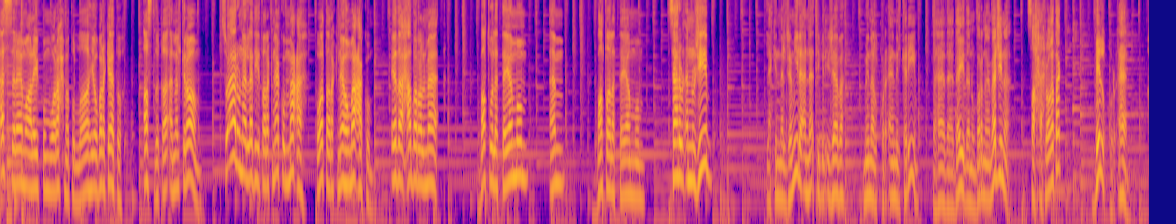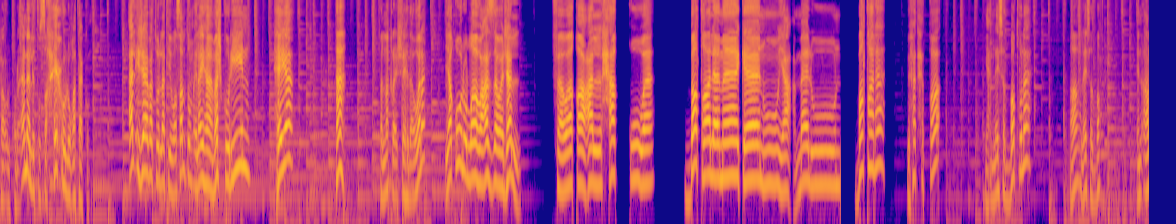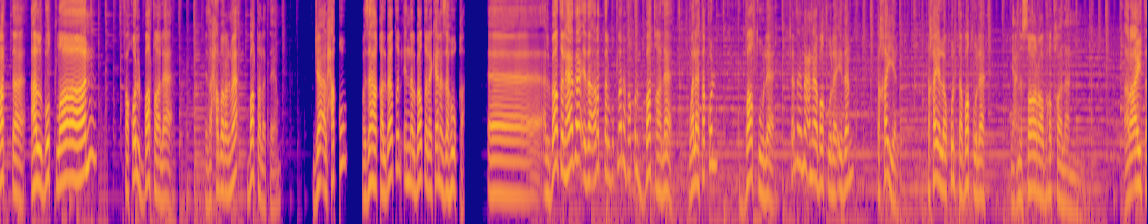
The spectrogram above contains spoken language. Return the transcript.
السلام عليكم ورحمة الله وبركاته. أصدقائنا الكرام سؤالنا الذي تركناكم معه وتركناه معكم إذا حضر الماء بطل التيمم أم بطل التيمم؟ سهل أن نجيب لكن الجميل أن نأتي بالإجابة من القرآن الكريم فهذا ديدن برنامجنا. صحح لغتك؟ بالقرآن. اقرأوا القرآن لتصححوا لغتكم. الإجابة التي وصلتم إليها مشكورين هي فلنقرأ الشاهد أولا. يقول الله عز وجل فوقع الحق وبطل ما كانوا يعملون. بطل بفتح الطاء؟ يعني ليست بطلة؟ آه ليست بطل إن أردت البطلان فقل بطل. إذا حضر الماء بطل التيمم. جاء الحق وزهق الباطل إن الباطل كان زهوقا. آه الباطل هذا إذا أردت البطلان فقل بطل. ولا تقل بطل. فما معنى بطل إذن؟ تخيل. تخيل لو قلت بطل يعني صار بطلا. أرأيت؟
